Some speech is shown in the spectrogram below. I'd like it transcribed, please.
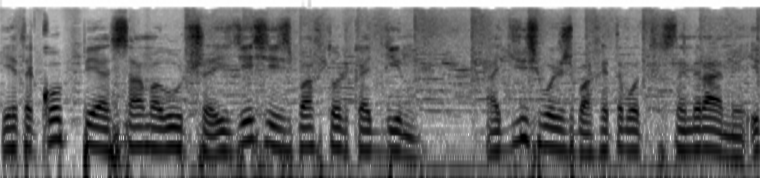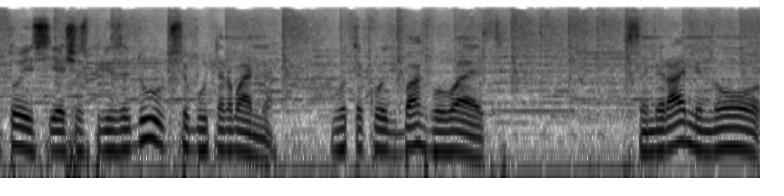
и эта копия самая лучшая. И здесь есть баг только один. Один всего лишь баг, это вот с номерами. И то, если я сейчас перезайду, все будет нормально. Вот такой вот баг бывает с номерами, но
